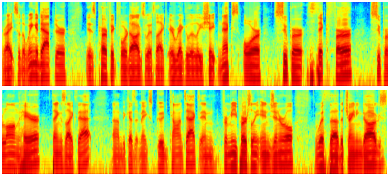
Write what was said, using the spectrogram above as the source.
right so the wing adapter is perfect for dogs with like irregularly shaped necks or super thick fur, super long hair, things like that, um, because it makes good contact. And for me personally, in general, with uh, the training dogs,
